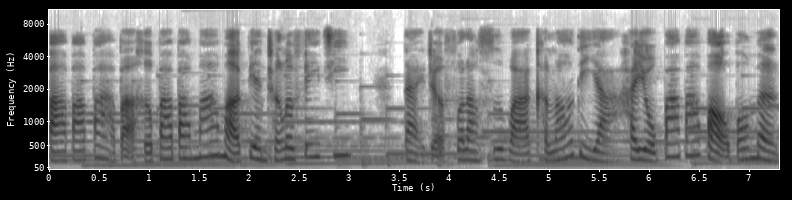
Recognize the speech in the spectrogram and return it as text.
巴巴爸爸和巴巴妈妈变成了飞机，带着弗朗斯瓦、克劳迪亚还有巴巴宝宝们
